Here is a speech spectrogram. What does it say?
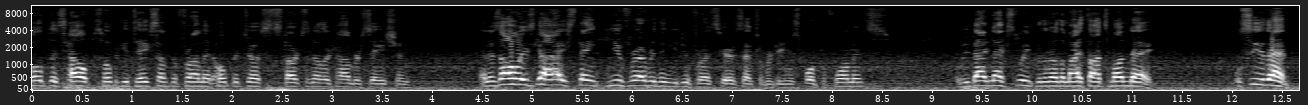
hope this helps. Hope you can take something from it. Hope it just starts another conversation. And as always, guys, thank you for everything you do for us here at Central Virginia Sport Performance. We'll be back next week with another My Thoughts Monday. We'll see you then.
